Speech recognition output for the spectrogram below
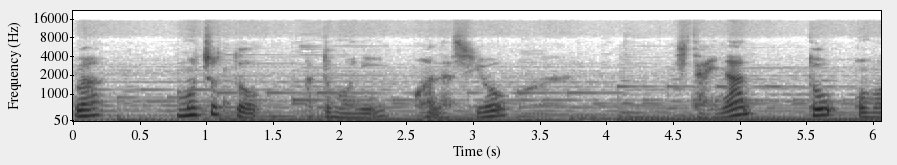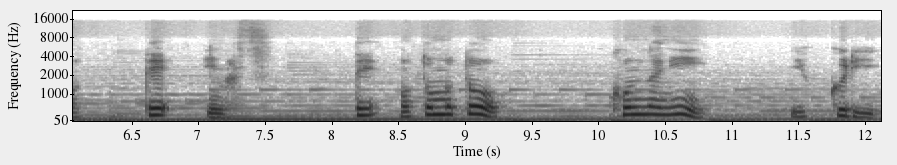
は、もうちょっとまともにお話をしたいなと思っています。で、もともとこんなにゆっくり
